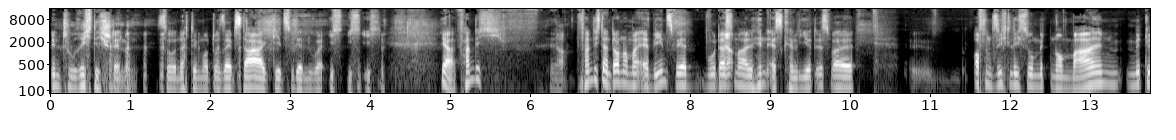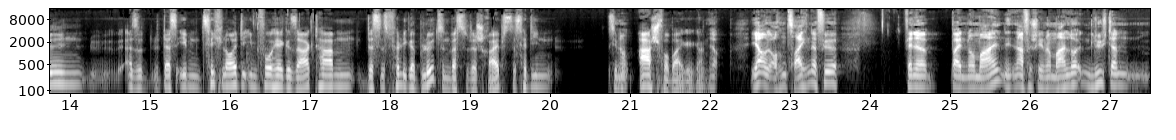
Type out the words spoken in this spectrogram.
into Richtigstellung. so nach dem Motto, selbst da geht's wieder nur ich, ich, ich. Ja, fand ich, Ja. fand ich dann doch nochmal erwähnenswert, wo das Ja. mal hin eskaliert ist, weil äh, offensichtlich so mit normalen Mitteln, also dass eben zig Leute ihm vorher gesagt haben, das ist völliger Blödsinn, was du da schreibst, das hätte ihn ist ihm Ja. am Arsch vorbeigegangen. Ja. Ja, und auch ein Zeichen dafür, wenn er bei normalen, in Anführungsstrichen normalen Leuten lügt, dann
